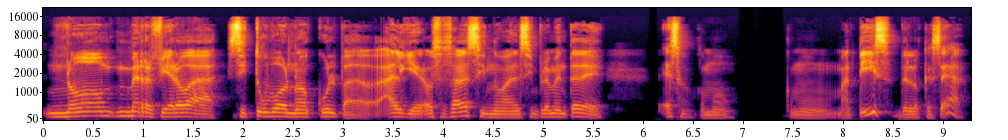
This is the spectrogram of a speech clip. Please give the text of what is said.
No me refiero a si tuvo o no culpa a alguien, o sea, ¿sabes? Sino al simplemente de eso, como, como matiz de lo que sea.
